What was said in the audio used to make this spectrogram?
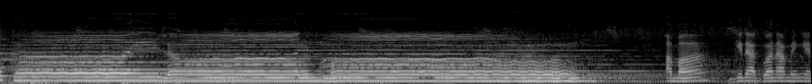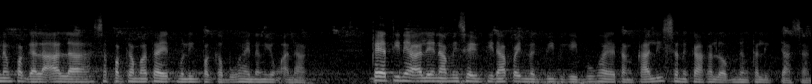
magpakailanman. Ama, ginagawa namin yan ng pag-alaala sa pagkamatay at muling pagkabuhay ng iyong anak. Kaya tiniaalay namin sa iyong tinapay na nagbibigay buhay at ang kalis sa nagkakaloob ng kaligtasan.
